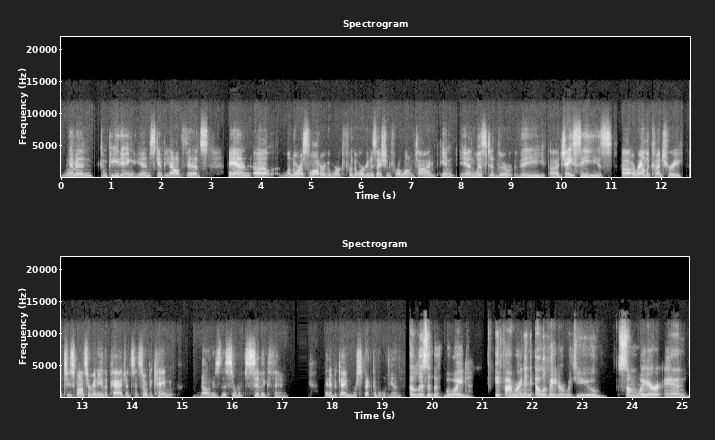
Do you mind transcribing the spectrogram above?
women competing in skimpy outfits. And uh, Lenora Slaughter, who worked for the organization for a long time, in, enlisted the, the uh, Jaycees uh, around the country to sponsor many of the pageants. And so it became known as this sort of civic thing. And it became respectable again. Elizabeth Boyd, if I were in an elevator with you somewhere and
